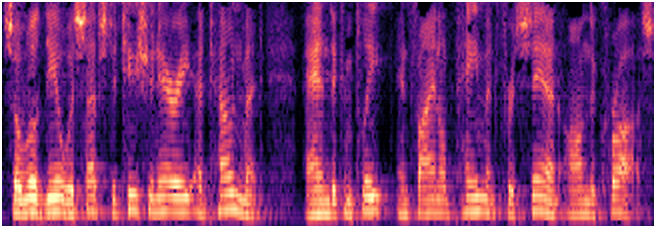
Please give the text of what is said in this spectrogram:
So we'll deal with substitutionary atonement and the complete and final payment for sin on the cross.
